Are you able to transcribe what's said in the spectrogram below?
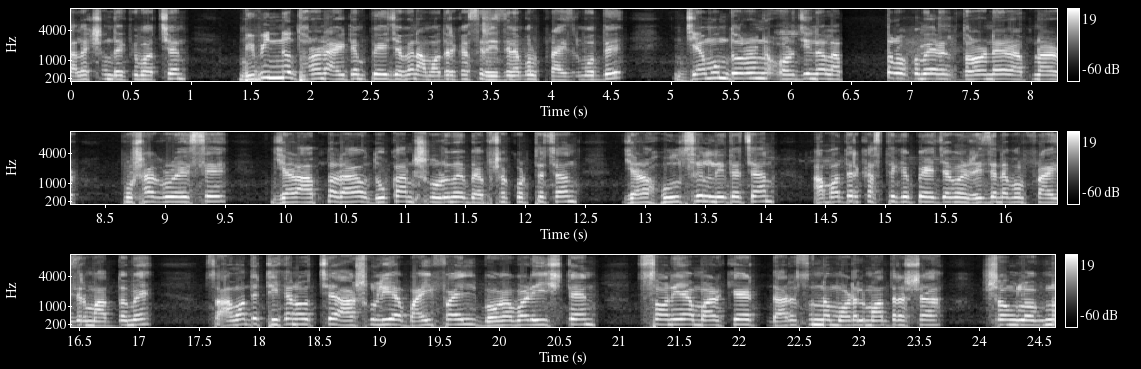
কালেকশন দেখতে পাচ্ছেন। বিভিন্ন ধরনের আইটেম পেয়ে যাবেন আমাদের কাছে রিজনেবল প্রাইসের মধ্যে। যেমন ধরনের অরিজিনাল রকমের ধরনের আপনার পোশাক রয়েছে। যারা আপনারা দোকান শোরুমে ব্যবসা করতে চান, যারা হোলসেল নিতে চান, আমাদের কাছ থেকে পেয়ে যাবেন রিজনেবল প্রাইসের মাধ্যমে। সো আমাদের ঠিকানা হচ্ছে Ashulia Baipail Bogabari stand Sonia market Darussunnah model মাদ্রাসা, সংলগ্ন।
